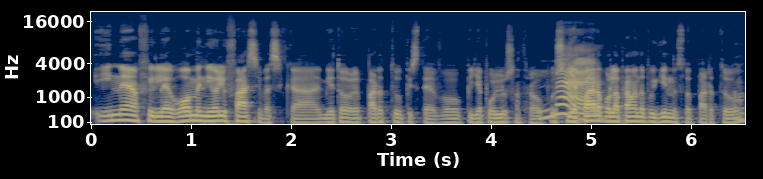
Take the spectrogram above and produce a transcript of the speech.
Είναι αμφιλεγόμενη η όλη φάση βασικά για το Part 2 πιστεύω, για πολλούς ανθρώπους. Ναι. Για πάρα πολλά πράγματα που γίνονται στο Part 2. Οκ.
